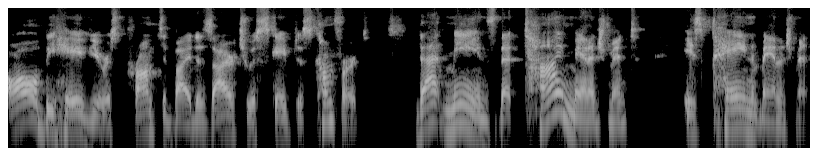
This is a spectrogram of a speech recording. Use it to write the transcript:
all behavior is prompted by a desire to escape discomfort, that means that time management is pain management.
